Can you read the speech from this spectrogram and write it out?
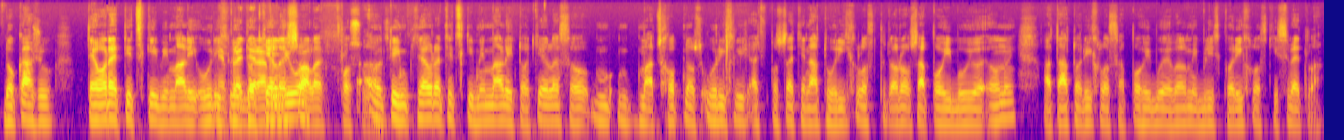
dokážu teoreticky by mali urýchliť to teleso. ale posúvať. Tým teoreticky by mali to teleso mať schopnosť urýchliť až v podstate na tú rýchlosť, ktorou sa pohybujú oni a táto rýchlosť sa pohybuje veľmi blízko rýchlosti svetla.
